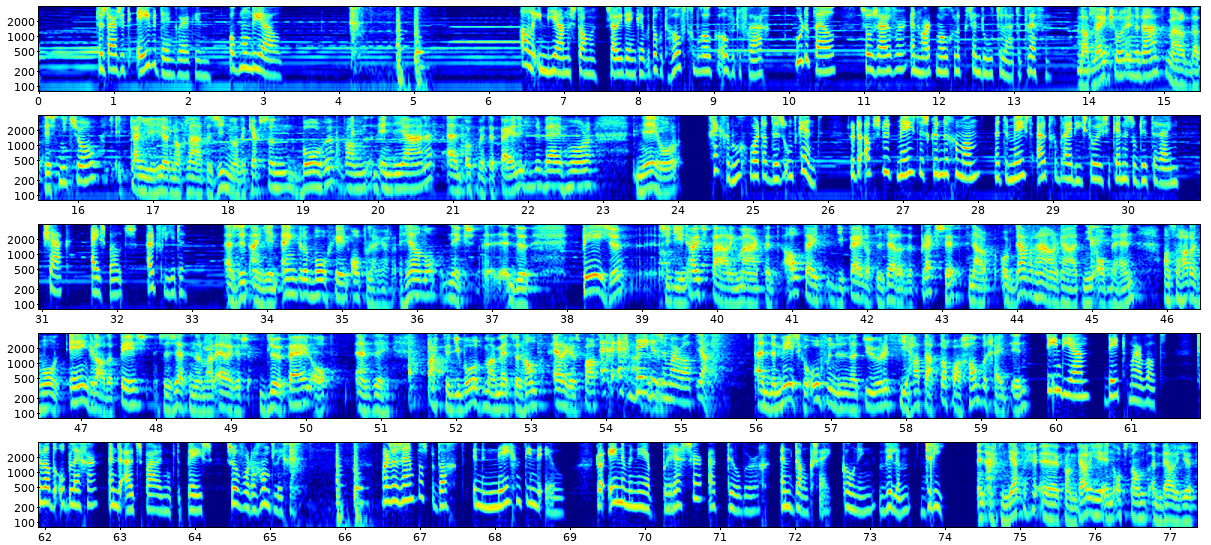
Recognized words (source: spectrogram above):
Dus daar zit even denkwerk in, ook mondiaal. Alle indianenstammen, zou je denken, hebben toch het hoofd gebroken over de vraag... hoe de pijl zo zuiver en hard mogelijk zijn doel te laten treffen. Dat lijkt zo inderdaad, maar dat is niet zo. Ik kan je hier nog laten zien, want ik heb zo'n bogen van indianen. En ook met de pijlen die erbij horen. Nee hoor. Gek genoeg wordt dat dus ontkend. Door de absoluut meest deskundige man... met de meest uitgebreide historische kennis op dit terrein... Sjaak IJsbouts uit Vlierde. Er zit aan geen enkele boog geen oplegger. Helemaal niks. De pezen, als je die een uitsparing maakt... dat altijd die pijl op dezelfde plek zit... nou, ook dat verhaal gaat niet op bij hen. Want ze hadden gewoon één gladde pees. Ze zetten er maar ergens de pijl op... En ze pakte die boog maar met zijn hand ergens vast. Echt, echt deden ze maar wat. Ja. En de meest geoefende natuurlijk, die had daar toch wel handigheid in. De indiaan deed maar wat. Terwijl de oplegger en de uitsparing op de pees zo voor de hand liggen. Maar ze zijn pas bedacht in de 19e eeuw. Door ene meneer Bresser uit Tilburg. En dankzij koning Willem III. In 1830 eh, kwam België in opstand en België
